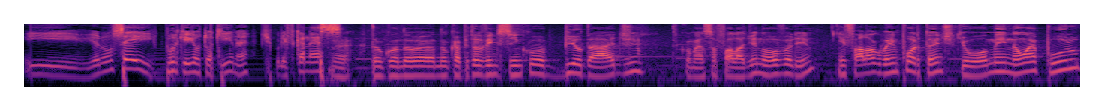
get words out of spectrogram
e eu não sei por que eu tô aqui, né? Tipo, ele fica nessa. É. Então, quando no capítulo 25, Bildade começa a falar de novo ali e fala algo bem importante, que o homem não é puro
